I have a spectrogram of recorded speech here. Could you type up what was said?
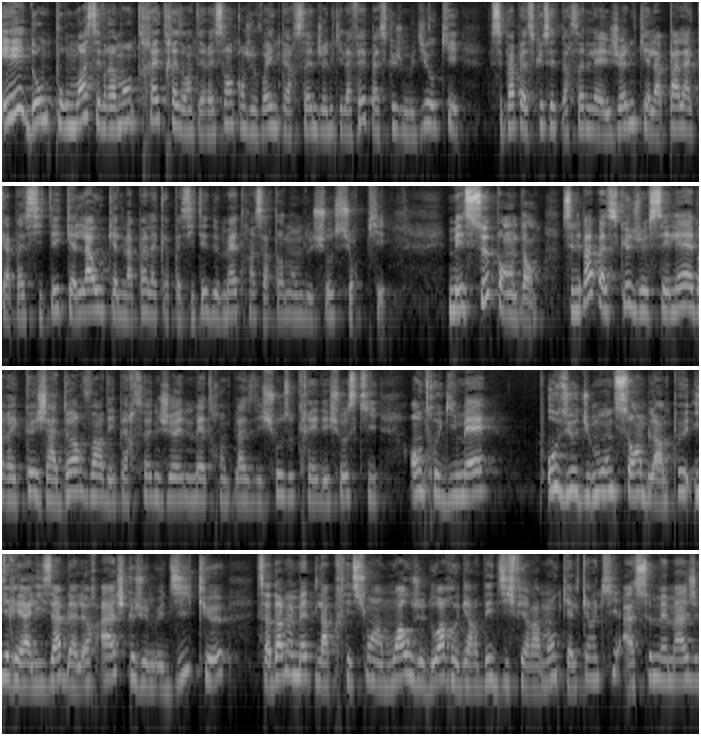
Et donc, pour moi, c'est vraiment très, très intéressant quand je vois une personne jeune qui l'a fait parce que je me dis, OK, c'est pas parce que cette personne-là est jeune qu'elle n'a pas la capacité, qu'elle a ou qu'elle n'a pas la capacité de mettre un certain nombre de choses sur pied. Mais cependant, ce n'est pas parce que je célèbre et que j'adore voir des personnes jeunes mettre en place des choses ou créer des choses qui, entre guillemets, aux yeux du monde semblent un peu irréalisables à leur âge que je me dis que ça doit me mettre la pression à moi où je dois regarder différemment quelqu'un qui, à ce même âge,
